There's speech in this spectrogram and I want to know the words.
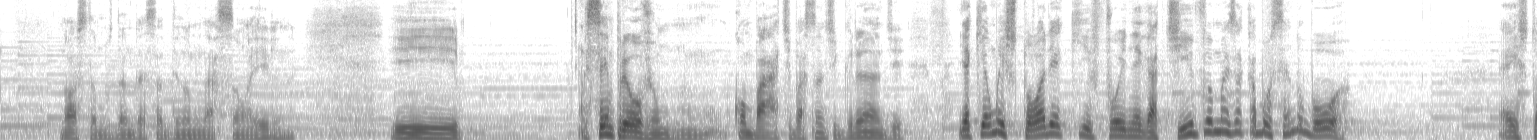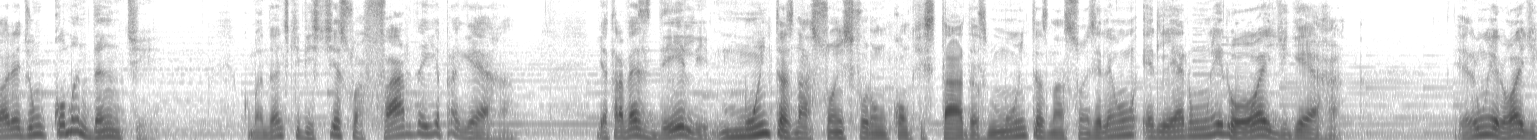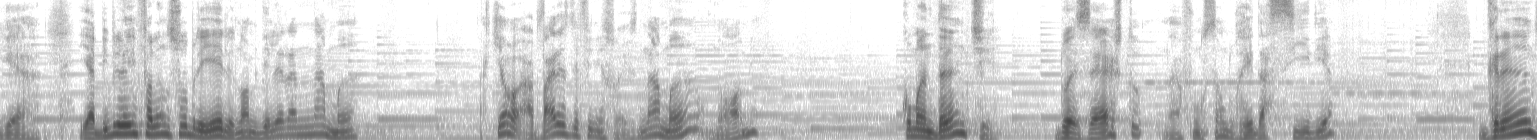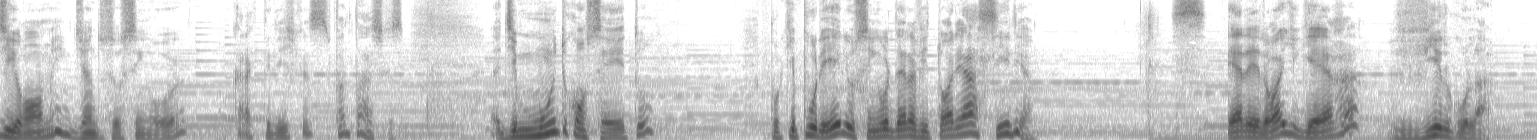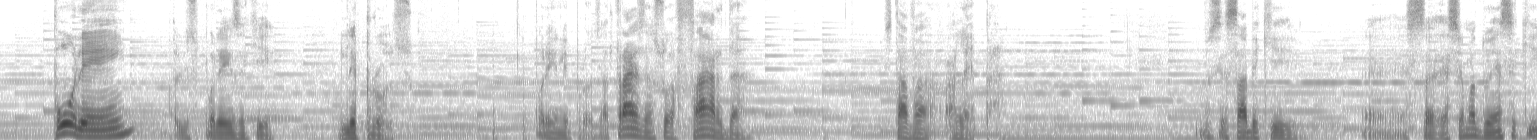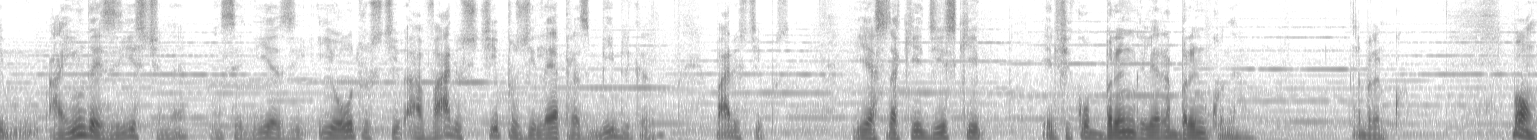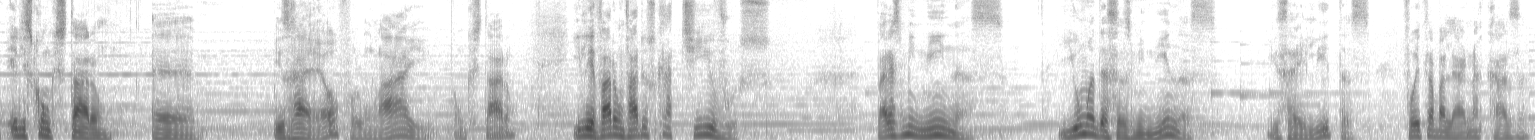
Nós estamos dando essa denominação a ele. Né? E sempre houve um, um combate bastante grande. E aqui é uma história que foi negativa, mas acabou sendo boa. É a história de um comandante. Comandante que vestia sua farda e ia para a guerra. E através dele, muitas nações foram conquistadas, muitas nações. Ele, é um, ele era um herói de guerra. Era um herói de guerra. E a Bíblia vem falando sobre ele, o nome dele era Namã. Aqui ó, há várias definições. Namã, nome, comandante do exército, na função do rei da Síria, grande homem diante do seu senhor, características fantásticas, de muito conceito, porque por ele o Senhor dera vitória à Síria. Era herói de guerra vírgula. Porém, olha os poréns aqui, leproso. Porém, leproso. Atrás da sua farda estava a lepra. Você sabe que é, essa, essa é uma doença que ainda existe, né? Anseníase e outros tipos, há vários tipos de lepras bíblicas, vários tipos. E essa daqui diz que ele ficou branco, ele era branco, né? é branco. Bom, eles conquistaram é, Israel, foram lá e conquistaram, e levaram vários cativos, várias meninas. E uma dessas meninas israelitas foi trabalhar na casa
